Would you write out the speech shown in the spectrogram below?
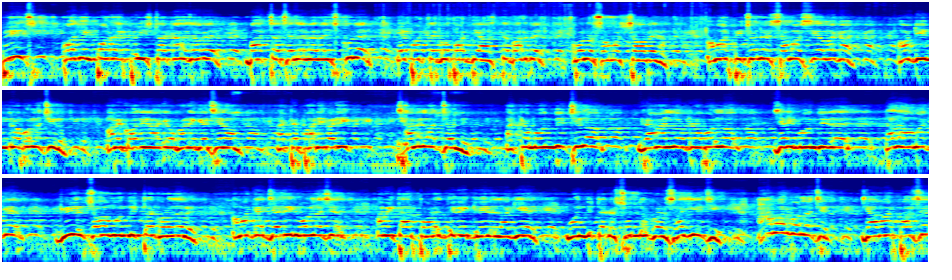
ব্রিজ কদিন পরে ব্রিজটা কাজ হবে বাচ্চা ছেলেমেয়েরা স্কুলে এপার থেকে ওপার দিয়ে আসতে পারবে, কোনো সমস্যা হবে না। আমার পিছনে শ্যামাসি এলাকায় আমাকে ইন্দ্র বলেছিল, আমি কদিন আগে ওখানে গেছিলাম, একটা পারিবারিক ঝামেলার জন্য। একটা মন্দির ছিল, গ্রামের লোকরা বলল যে এই মন্দিরে দাদা আমাকে গ্রিল সহ মন্দিরটা করে দেবে। আমাকে যেদিন বলেছে, আমি তার পরের দিনই গ্রিল লাগিয়ে মন্দিরটাকে সুন্দর করে সাজিয়েছি। আবার বলেছে যে আমার পাশে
